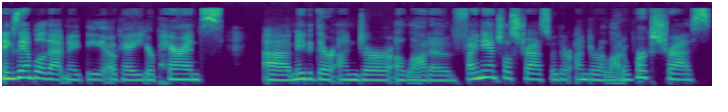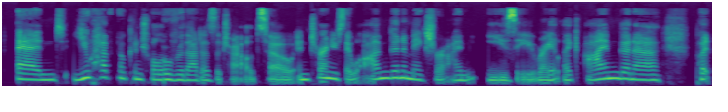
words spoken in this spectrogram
an example of that might be okay, your parents uh, maybe they're under a lot of financial stress or they're under a lot of work stress, and you have no control over that as a child. So, in turn, you say, Well, I'm going to make sure I'm easy, right? Like, I'm going to put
